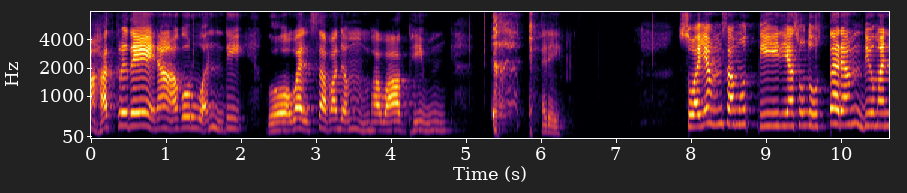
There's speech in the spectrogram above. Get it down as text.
മഹത്കൃതേന കുർവന്തി ഗോവത്സപദം ഭവാബ്ധിം. ഹരേ. സ്വയം സമുത്തീര്യ സുദുസ്തരം ദ്യുമൻ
